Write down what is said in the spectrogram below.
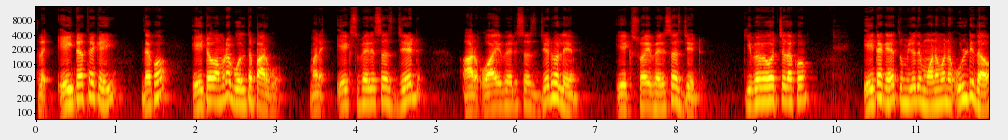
তাহলে এইটা থেকেই, দেখো এইটাও আমরা বলতে পারব। মানে এক্স ভ্যারিসাস জেড আর ওয়াই ভ্যারিসাস জেড হলে x y varies as z কীভাবে হচ্ছে দেখো? এইটাকে তুমি যদি মনে মনে উল্টি দাও,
